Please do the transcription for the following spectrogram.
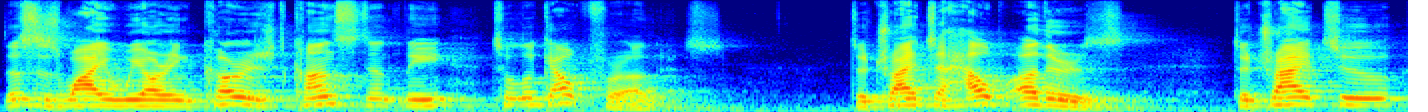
This is why we are encouraged constantly to look out for others, to try to help others to try to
